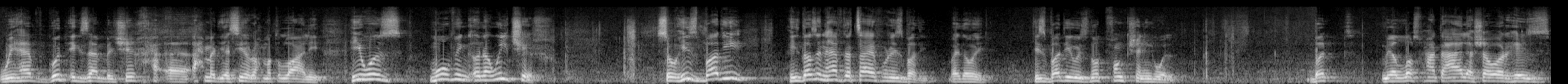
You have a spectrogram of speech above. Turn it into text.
we have good example Sheikh uh, Ahmed Yassin rahmatullah Ali he was moving on a wheelchair so his body he doesn't have the tire for his body by the way his body was not functioning well. But may Allah subhanahu wa ta'ala shower his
